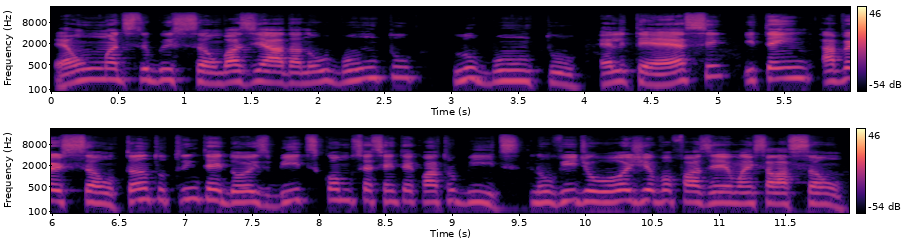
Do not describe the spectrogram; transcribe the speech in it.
É uma distribuição baseada no Ubuntu, Lubuntu LTS e tem a versão tanto 32 bits como 64 bits. No vídeo hoje eu vou fazer uma instalação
